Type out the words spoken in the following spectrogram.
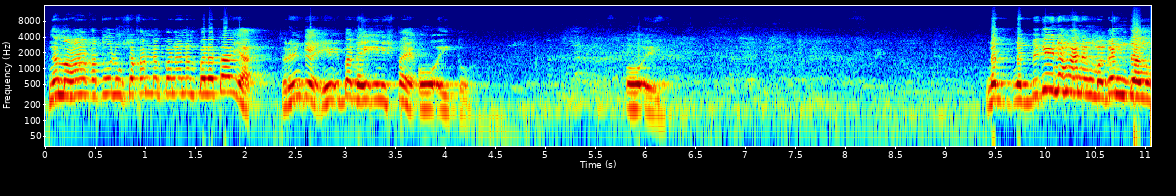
na makakatulong sa kanilang pananampalataya. Pero hindi, yung iba naiinis pa eh, OA to. OA. Nag, nagbigay na nga ng magandang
